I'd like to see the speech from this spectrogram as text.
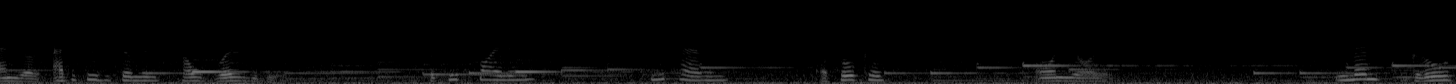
and your attitude determines how well you do it. So keep smiling, keep having a focus on your immense growth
